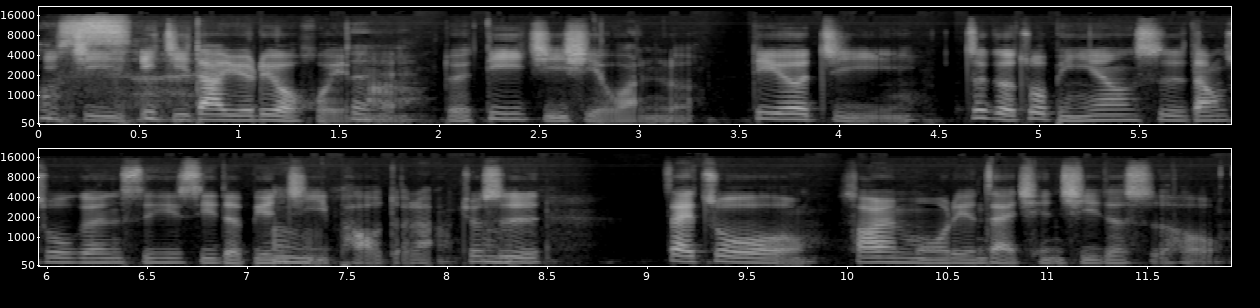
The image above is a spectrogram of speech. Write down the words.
嗯、一集一集大约六回嘛，对，对，第一集写完了，第二集这个作品一样是当初跟 CCC 的编辑跑的啦，嗯、就是在做杀人魔连载前期的时候，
